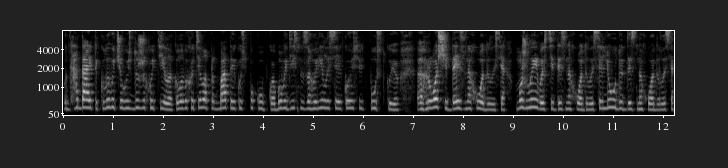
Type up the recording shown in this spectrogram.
От згадайте, коли ви чогось дуже хотіли, коли ви хотіли придбати якусь покупку покупку, або ви дійсно загорілися якоюсь відпусткою, е, гроші десь знаходилися, можливості десь знаходилися, люди десь знаходилися,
